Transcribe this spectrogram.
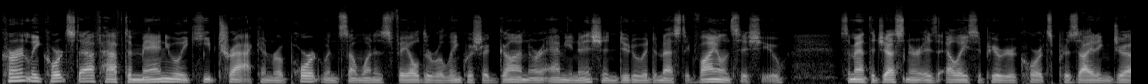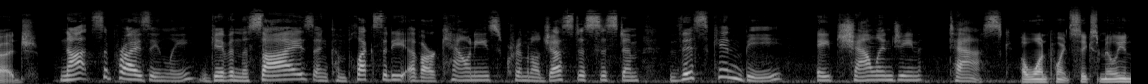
Currently, court staff have to manually keep track and report when someone has failed to relinquish a gun or ammunition due to a domestic violence issue. Samantha Jessner is LA Superior Court's presiding judge. Not surprisingly, given the size and complexity of our county's criminal justice system, this can be a challenging task. A $1.6 million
